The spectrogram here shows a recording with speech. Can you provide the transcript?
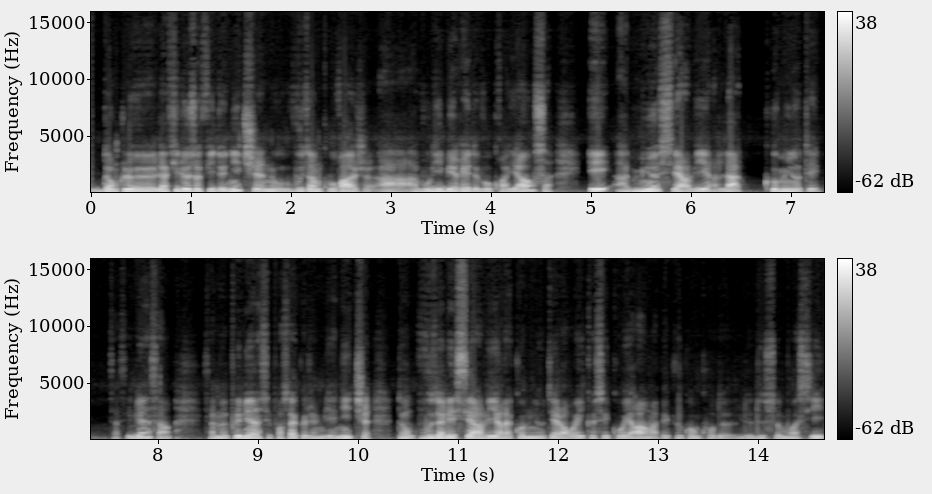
donc la philosophie de Nietzsche nous, vous encourage à, vous libérer de vos croyances et à mieux servir la communauté. Ça, c'est bien ça. Hein. Ça me plaît bien. C'est pour ça que j'aime bien Nietzsche. Donc, vous allez servir la communauté. Alors, vous voyez que c'est cohérent avec le concours de, ce mois-ci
